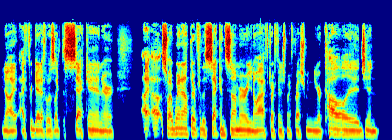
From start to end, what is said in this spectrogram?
you know i, I forget if it was like the second or i uh, so i went out there for the second summer you know after i finished my freshman year of college. And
